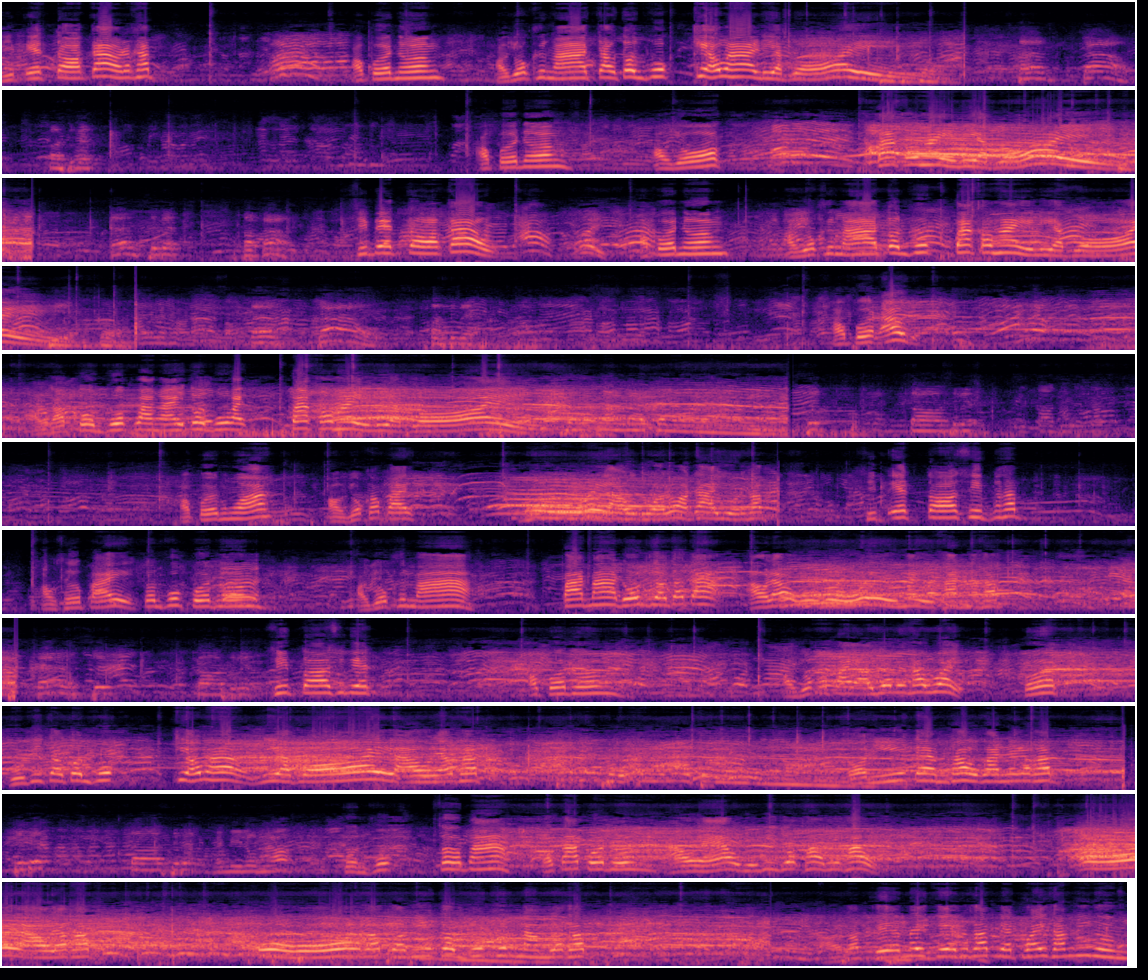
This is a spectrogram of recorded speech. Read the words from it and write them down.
สิบ เอ็ดต่อเก้านะครับ เอาเปิดหนึ่งเอายกขึ้นมาเจ้าต้นพุกเขียวมาเรียบร้อยแต้มเก้าต่อสิบเอ็ดเอาเปิดหนึ่งเอายกป้าก็ให้เรียบร้อยแต้มสิบเอ็ดต่อเก้าสิบเอ็ดต่อเก้าเอาเปิดหนึ่งเอายกขึ้นมาต้นพุกป้าเขาให้เรียบร้อย นก่อนแต้มเก้าต่อสิบเอ็ดเอาเปิดเอาเอาละครับต้นพวกว่าไงต้นพวกไงป้าเขาให้เรียบร้อยสิบต่อสิบเอ็ดเอาเปิดหัว เอายกเข้าไปโอ้ยเอาตัวรอดได้อยู่นะครับสิบเอ็ดต่อสิบนะครับ เอาเสือไป ต้นพวกเปิดหนึ่ง เอายกขึ้นมา ปาดมาโดนเกี่ยวเจ้าตาเอาแล้วโอ้โหไม่ทันนะครับสิบต่อสิบเอ็ดเอาเปิดหนึ่งเอายกเข้าไปเอายกไปเข้าด้วย เปิดอยู่ที่เจ้าต้นฟุกเขียวมาเรียบร้อยเอาแล้วครับ ตอนนี้แต้มเท่ากันเลยนะครับ สิบเอ็ดต่อสิบเอ็ด ไม่มีลมแล้วต้นฟุกเสิร์ฟมาต่อตาเปิดหนึ่งเอาแล้วอยู่ที่ยกเข้าไม่เข้า โอ้ยเอาแล้วครับ โอ้โหนะครับตอนนี้ต้นฟุกขึ้นนำแล้วครับเอาครับเกมไม่เกมนะครับแมตช์ไฟท์ครั้งที่หนึ่ง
